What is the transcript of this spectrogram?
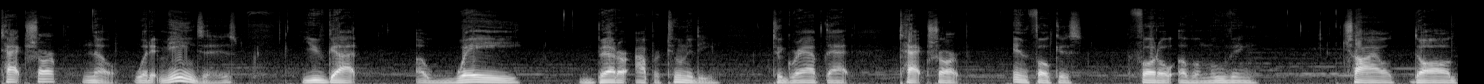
Tack sharp? No. What it means is you've got a way better opportunity to grab that tack sharp in focus photo of a moving child, dog,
